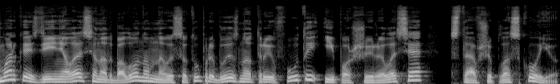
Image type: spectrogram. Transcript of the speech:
Хмарка здійнялася над балоном на висоту приблизно три фути і поширилася, ставши пласкою.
